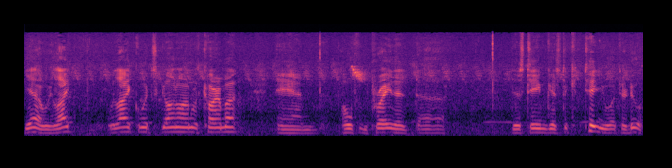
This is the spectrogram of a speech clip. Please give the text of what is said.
yeah, we like we like what's going on with Karma, and hope and pray that uh, this team gets to continue what they're doing.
